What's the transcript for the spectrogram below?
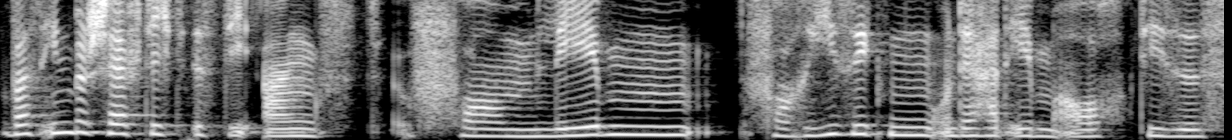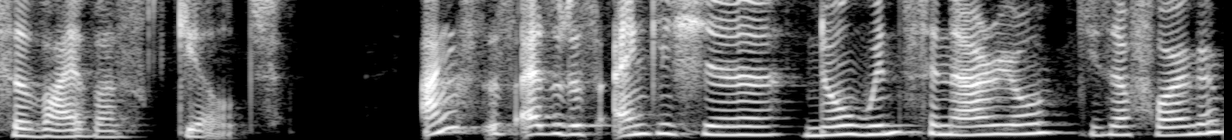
Was ihn beschäftigt, ist die Angst vom Leben, vor Risiken und er hat eben auch diese Survivors Guilt. Angst ist also das eigentliche No-Win-Szenario dieser Folge.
